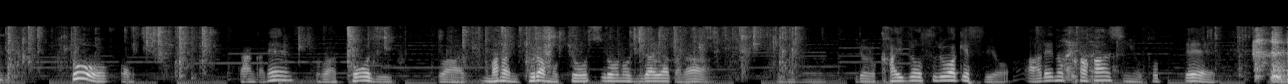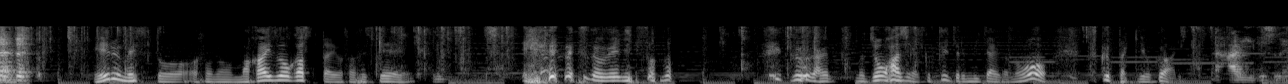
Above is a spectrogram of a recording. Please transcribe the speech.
んつと、なんかね、当時はまさにプラモ京志郎の時代だから、いろいろ改造するわけっすよ。あれの下半身を取って、あ のエルメスとその魔改造合体をさせて、エルメスの上にその、グーが、の上半身がくっついてるみたいなのを作った記憶はあります。あ、いいですね。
